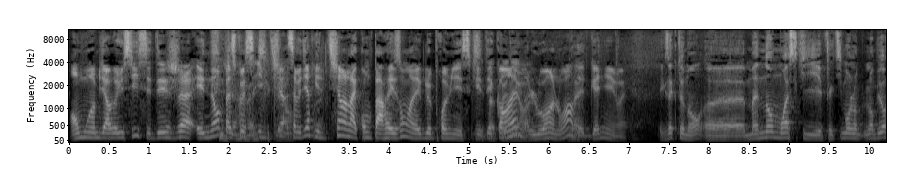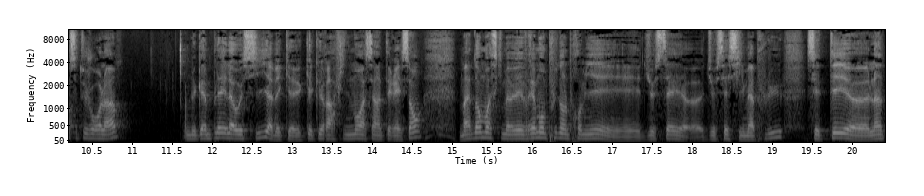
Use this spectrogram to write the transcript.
en moins bien réussi, c'est déjà énorme parce que Ouais, il tient, ça veut dire qu'il tient la comparaison avec le premier, ce qui était quand même dire, loin, loin Ouais. d'être gagné. Ouais. Exactement. Euh, maintenant, moi, ce qui, effectivement, l'am- l'ambiance est toujours là. Le gameplay là aussi, avec euh, quelques raffinements assez intéressants. Maintenant, moi, ce qui m'avait vraiment plu dans le premier, et Dieu sait, euh, Dieu sait s'il m'a plu, c'était euh, l'int-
